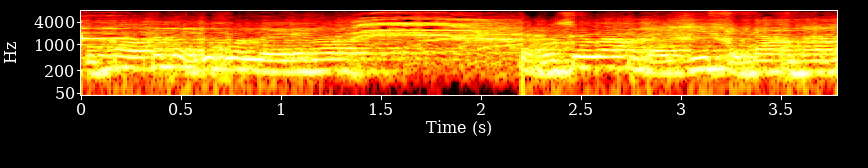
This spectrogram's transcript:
ผมมองไม่เห็นทุกคนเลยนะครับ แต่ผมเชื่อว่าคนไหนคิดเสียงดังคนนั้น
